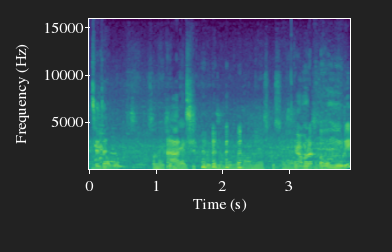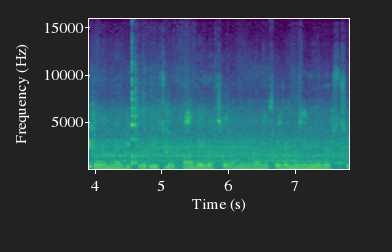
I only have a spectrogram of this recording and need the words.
আছে। খাব আচ্ছা। ম্যাগি করে দিলাম বললাম আমি আজকে আমরা খাব না। মুড়ি তো ম্যাগি করে দিয়েছি খাওয়া হয়ে গেছে আমি বর্মশাইকে মুড়ি নিয়ে বসছি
